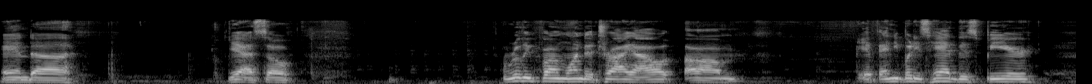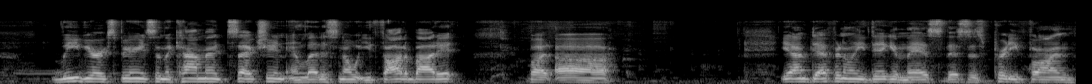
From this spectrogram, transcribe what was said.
And uh, yeah, so really fun one to try out. Um, if anybody's had this beer, leave your experience in the comment section and let us know what you thought about it. But uh, yeah, I'm definitely digging this. This is pretty fun.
